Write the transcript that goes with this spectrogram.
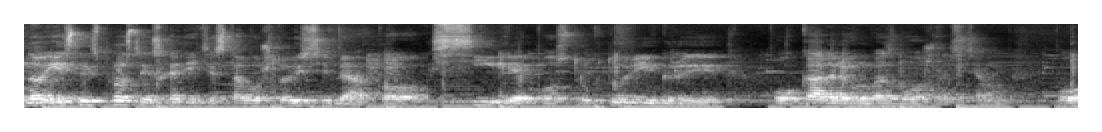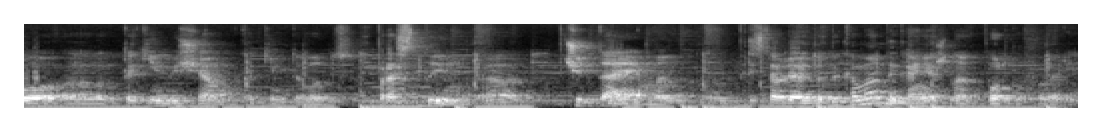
Но если просто исходить из того, что из себя по силе, по структуре игры, по кадровым возможностям, по э, вот таким вещам, каким-то вот простым, э, читаемым, представляют обе команды, конечно, Порту фаворит.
